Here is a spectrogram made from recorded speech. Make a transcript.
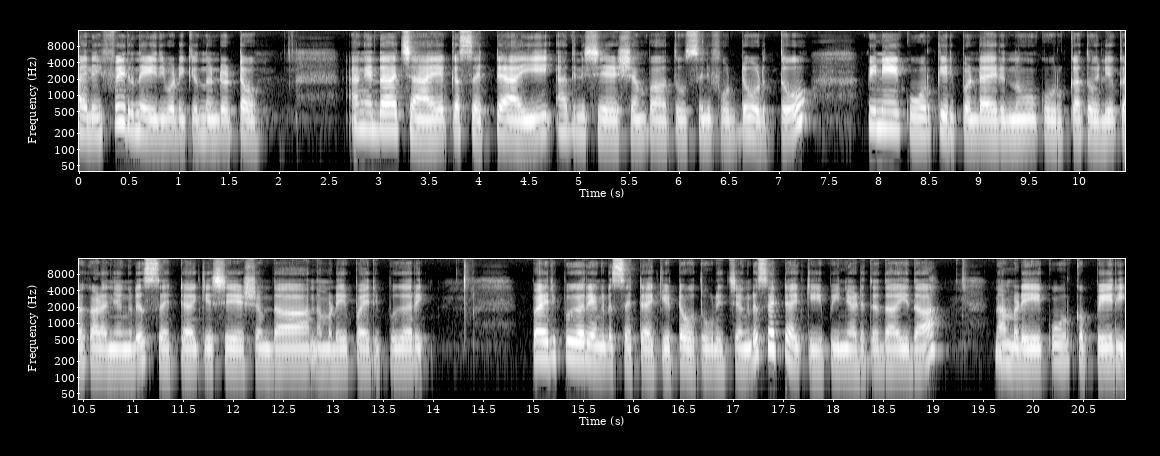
അലിഫ് ഇരുന്ന് എഴുതി പഠിക്കുന്നുണ്ട് കേട്ടോ അങ്ങനത്തെ ചായയൊക്കെ സെറ്റായി. അതിന് ശേഷം പാത്തൂസിന് ഫുഡ് കൊടുത്തു. പിന്നെ കൂർക്ക ഇരിപ്പുണ്ടായിരുന്നു കൂർക്ക തൊലിയൊക്കെ കളഞ്ഞങ്ങോട്ട് സെറ്റാക്കിയ ശേഷം ദാ നമ്മുടെ പരിപ്പ് കറി. പരിപ്പ് കറി അങ്ങോട്ട് സെറ്റാക്കി കേട്ടോ തുളിച്ച് അങ്ങോട്ട് സെറ്റാക്കി. പിന്നെ അടുത്തതാ ഇതാ നമ്മുടെ കൂർക്കപ്പേരി.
